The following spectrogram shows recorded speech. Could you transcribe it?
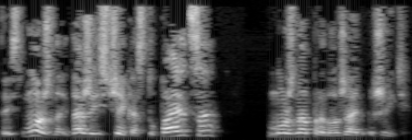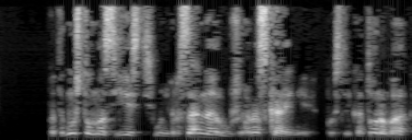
то есть можно, даже если человек оступается, можно продолжать жить. Потому что у нас есть универсальное оружие, раскаяние, после которого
